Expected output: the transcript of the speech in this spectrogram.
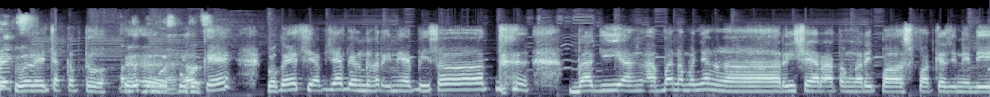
Fix. Boleh cakep tuh. Oke, pokoknya siap-siap yang denger ini episode. Bagi yang apa namanya nge-reshare atau nge-repost podcast ini di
